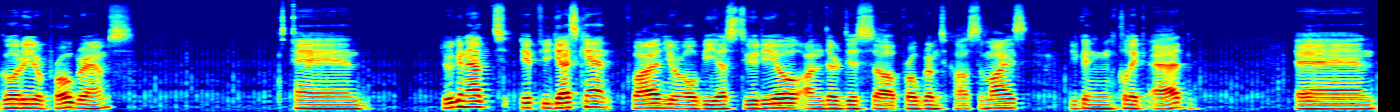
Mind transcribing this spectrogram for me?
Go to your programs. And you're gonna have to, if you guys can't find your OBS studio under this uh, program to customize, you can click add and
